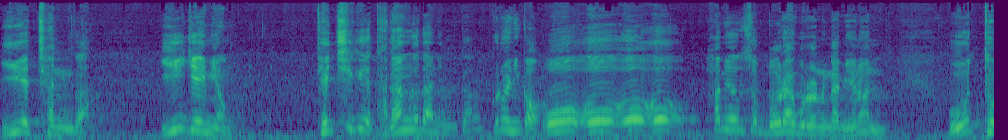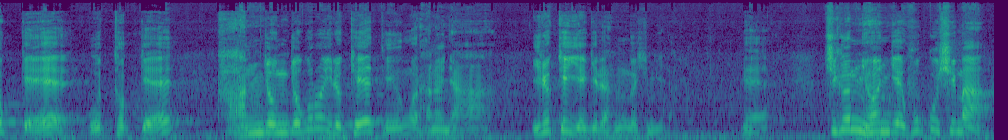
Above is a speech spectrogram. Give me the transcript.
이해찬과 이재명 대치기에 당한 것 아닙니까? 그러니까 오오오오 하면서 뭐라고 그러는가 하면은 어떻게 어떻게 감정적으로 이렇게 대응을 하느냐 이렇게 얘기를 하는 것입니다. 예. 지금 현재 후쿠시마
